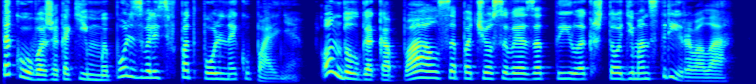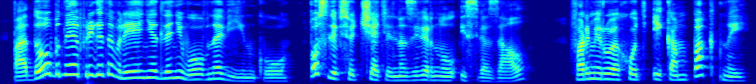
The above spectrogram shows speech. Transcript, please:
такого же, каким мы пользовались в подпольной купальне. Он долго копался, почесывая затылок, что демонстрировало. Подобное приготовление для него в новинку. После все тщательно завернул и связал, формируя хоть и компактный,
